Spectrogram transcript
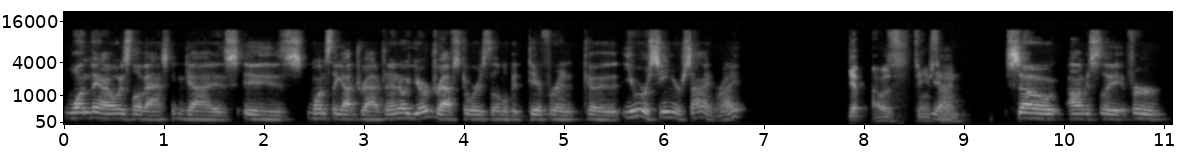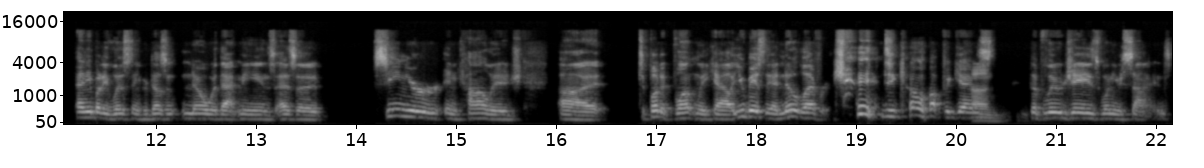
one thing I always love asking guys is once they got drafted. I know your draft story is a little bit different because you were a senior sign, right? Yep, I was a senior yeah. sign. So obviously, for anybody listening who doesn't know what that means, as a senior in college, uh, to put it bluntly, Cal, you basically had no leverage to go up against um, the Blue Jays when you signed.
